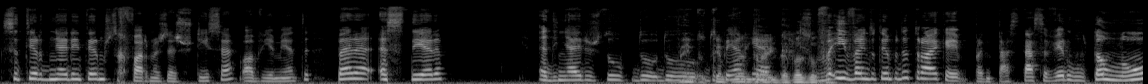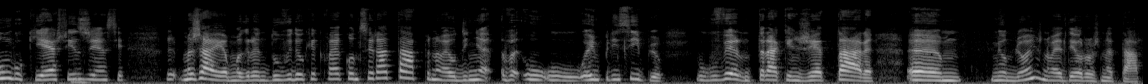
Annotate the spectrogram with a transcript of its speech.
se ter dinheiro em termos de reformas da justiça, obviamente, para aceder a dinheiros do, do, do, vem do, do PRR. E vem do tempo da Troika. Está-se a ver o tão longo que é esta exigência. Mas já é uma grande dúvida o que é que vai acontecer à TAP, não é? O dinheiro, o, o em princípio, o governo terá que injetar um, mil milhões, não é? De euros na TAP.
